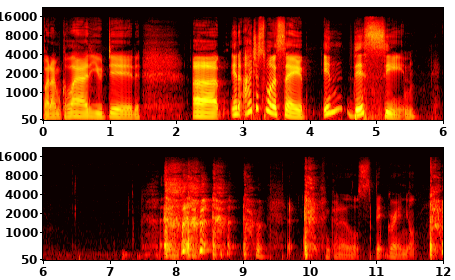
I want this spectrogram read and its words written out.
but I'm glad you did." Uh, and I just want to say, in this scene, spit granule.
